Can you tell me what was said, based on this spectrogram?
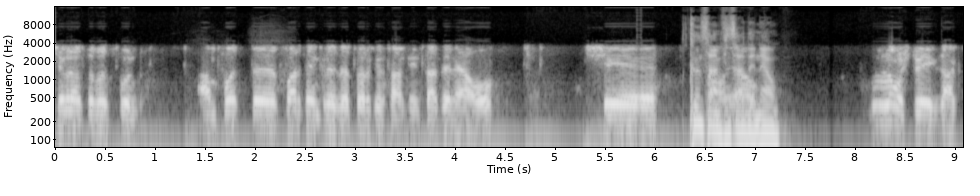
ce vreau să vă spun? Am fost uh, foarte încrezător când s-a înființat DNA-ul și Când s-a Au, înființat iau. DNA-ul? nu știu exact.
